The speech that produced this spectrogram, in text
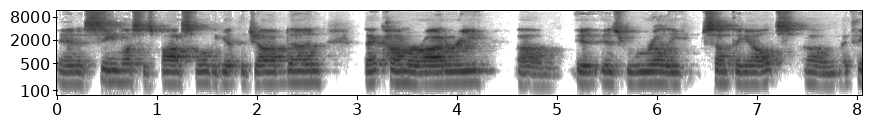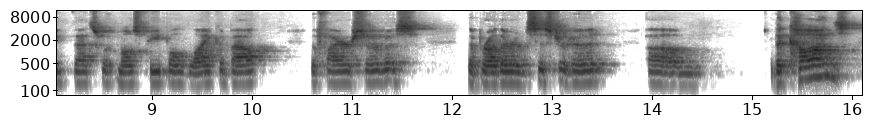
and as seamless as possible to get the job done. That camaraderie um, is, really something else. Um, I think that's what most people like about the fire service, the brother and sisterhood. Um, the cons,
